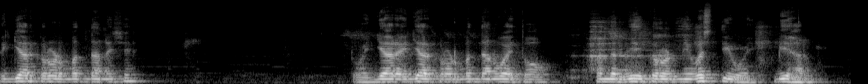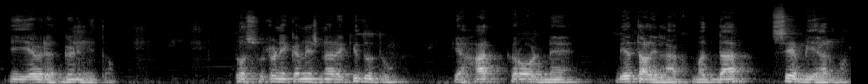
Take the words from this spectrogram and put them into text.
અગિયાર કરોડ મતદાન છે. તો અગિયાર અગિયાર કરોડ મતદાન હોય તો પંદર, વીસ કરોડની વસ્તી હોય બિહારમાં. એ એવરેજ ગણવી તો. તો ચૂંટણી કમિશનરે કીધું હતું કે સાત કરોડ ને બેતાળીસ લાખ મતદાર છે બિહારમાં.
